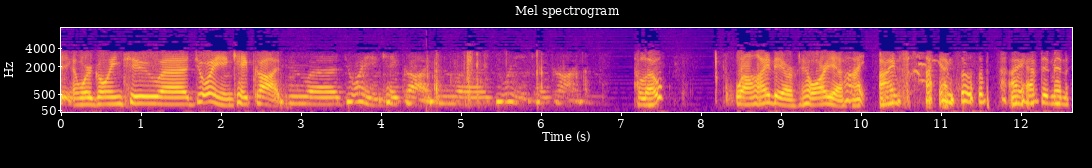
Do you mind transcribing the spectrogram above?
Thank And we're going to uh, Joy in Cape Cod. to uh, Joy in Cape Cod. To uh, Joy in Cape Cod. Hello. Well, hi there. How are you? Hi. I'm. I am so. sup- I have to admit,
